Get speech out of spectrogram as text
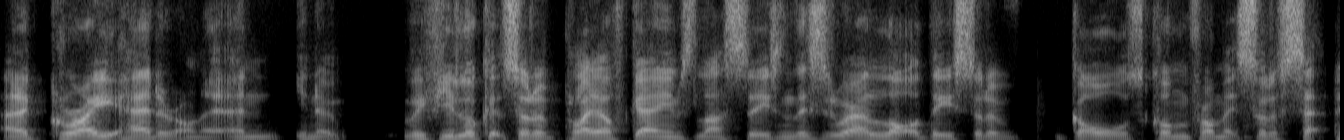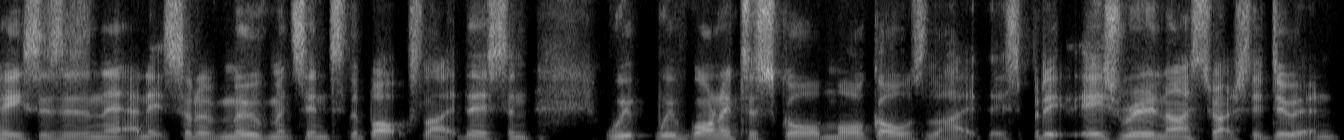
and a great header on it. And you know, if you look at sort of playoff games last season, this is where a lot of these sort of goals come from. It's sort of set pieces, isn't it? And it's sort of movements into the box like this. And we we wanted to score more goals like this, but it, it's really nice to actually do it. And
